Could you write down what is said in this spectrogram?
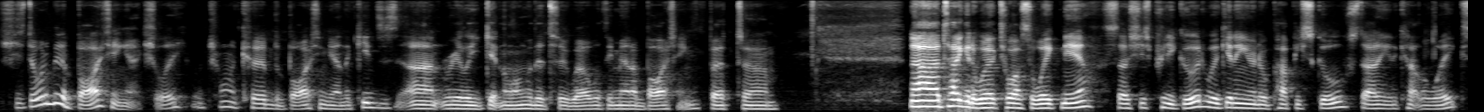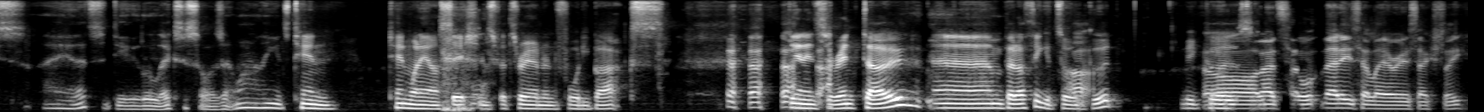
she's doing a bit of biting actually. We're trying to curb the biting down. The kids aren't really getting along with her too well with the amount of biting, but um no, I take her to work twice a week now, so she's pretty good. We're getting her into a puppy school starting in a couple of weeks. Hey, that's a dear little exercise. That one, I think it's 10, 10 one hour sessions for 340 bucks down in Sorrento. Um, but I think it's all Uh, good because Oh, that's that is hilarious. Actually,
